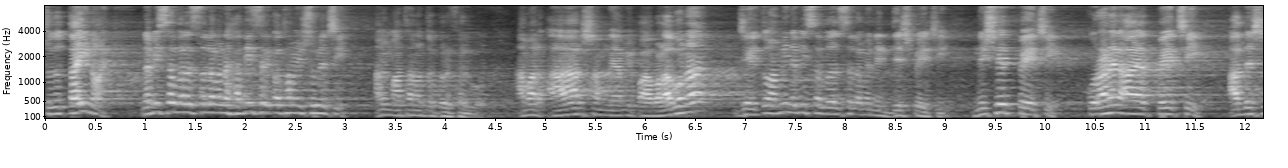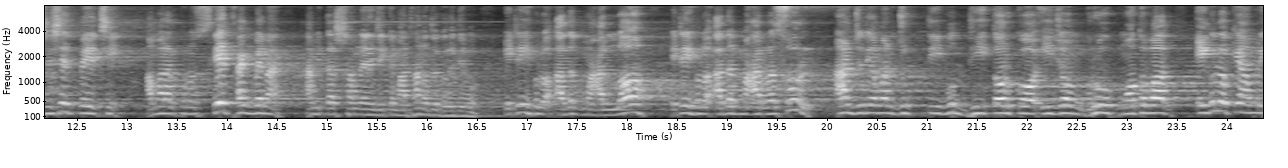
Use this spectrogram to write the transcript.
শুধু তাই নয়, নবী আলাইহি সাল্লামের হাদিসের কথা আমি শুনেছি, আমি মাথা নত করে ফেলব। আমার আর সামনে আমি পা বাড়াবো না যেহেতু আমি নবী সাল্লাল্লাহু সাল্লামের নির্দেশ পেয়েছি, নিষেধ পেয়েছি, কোরআনের আয়াত পেয়েছি, আদেশ নিষেধ পেয়েছি, আমার আর কোনো সে থাকবে না, আমি তার সামনে নিজেকে মাথা নত করে দিব। এটাই হলো আদব মা আল্লাহ, এটাই হলো আদব মা আর রাসূল। আর যদি আমার যুক্তি, বুদ্ধি, তর্ক, ইজম, গ্রুপ, মতবাদ, এগুলোকে আমরা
